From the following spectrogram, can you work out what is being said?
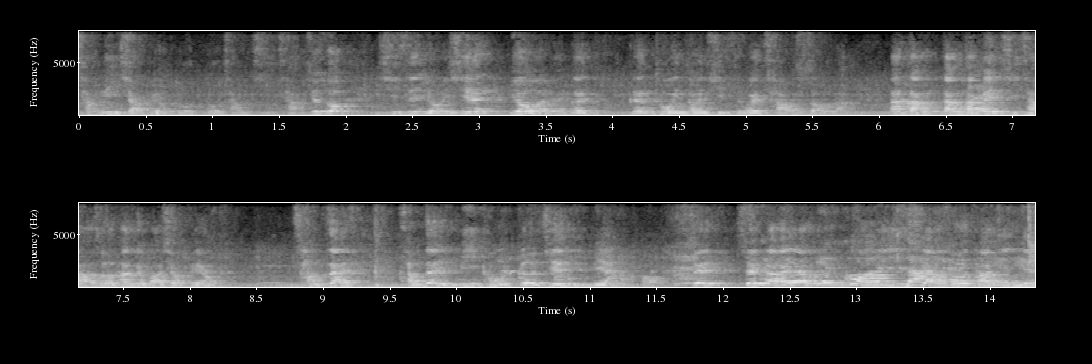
藏匿小朋友躲躲藏稽查？就是说，其实有一些幼儿园跟跟托婴中心其实会超收啦。那当当他被稽查的时候，他就把小朋友。藏在藏在隐秘空隔间里面了哦，所以所以大家要注意一下，说他今天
